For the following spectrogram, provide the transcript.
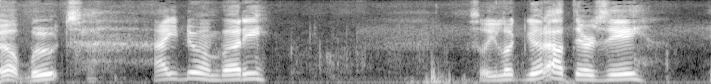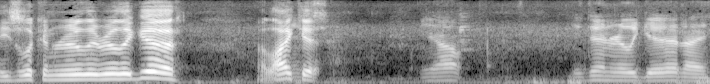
Well, Boots, how you doing, buddy? So you look good out there, Z. He's looking really, really good. I like Thanks. it. Yeah, he's doing really good. I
